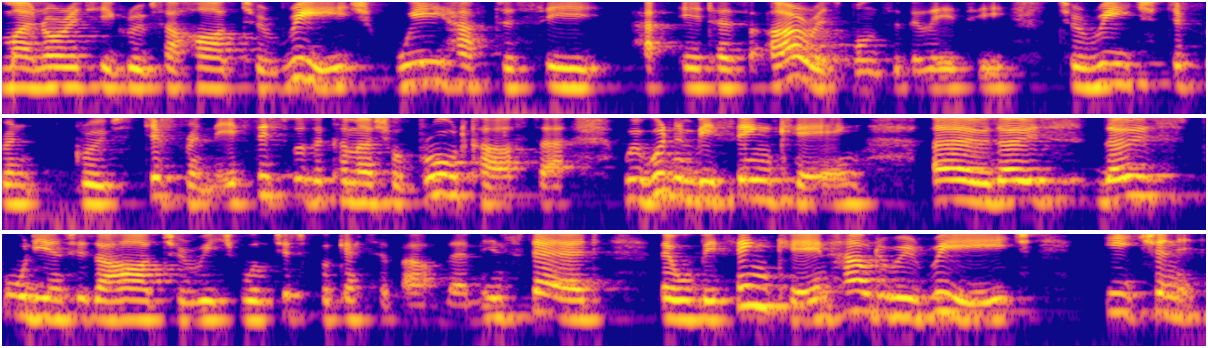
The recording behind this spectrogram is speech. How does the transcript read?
minority groups are hard to reach, we have to see it as our responsibility to reach different groups differently. If this was a commercial broadcaster, we wouldn't be thinking, oh, those those audiences are hard to reach. We'll just forget about them. Instead, they will be thinking, how do we reach each and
